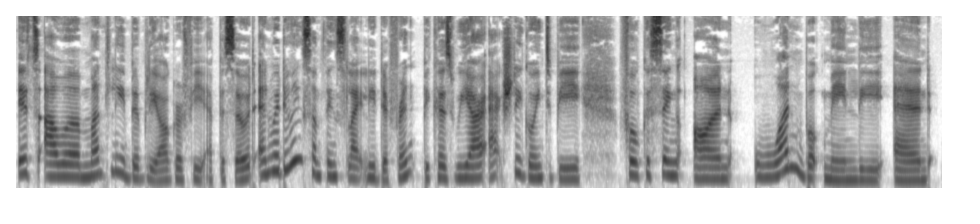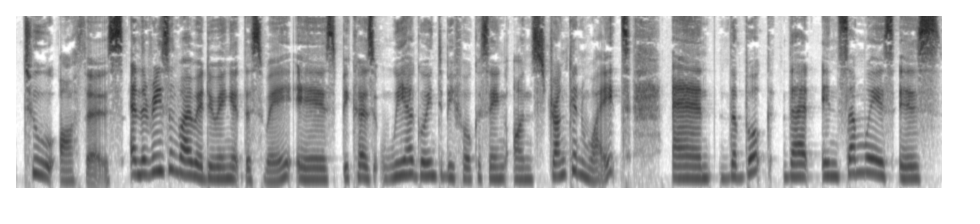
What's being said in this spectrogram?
it's our monthly bibliography episode, and we're doing something slightly different because we are actually going to be focusing on one book mainly and two authors. And the reason why we're doing it this way is because we are going to be focusing on Strunk and White and the book that in some ways is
